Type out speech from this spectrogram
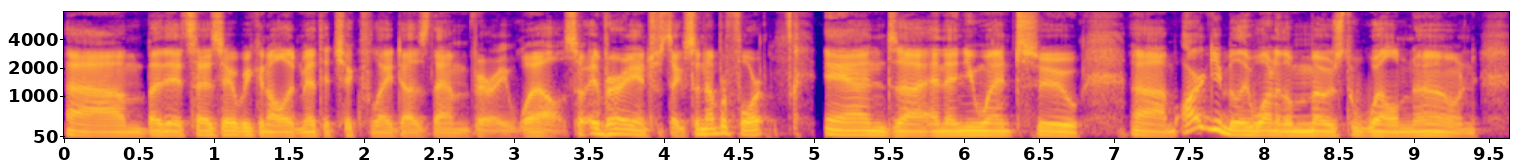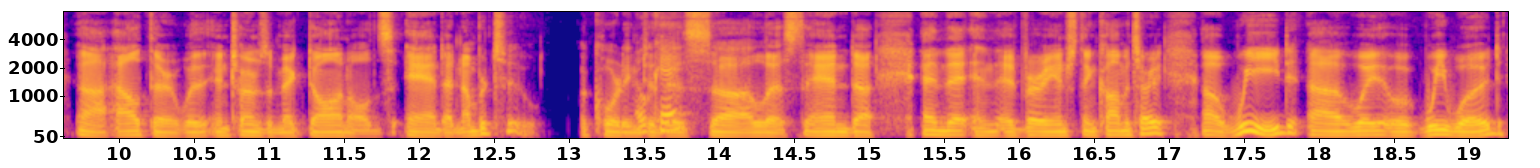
Um, but it says here we can all admit that Chick Fil A does them very well. So uh, very interesting. So number four, and uh, and then you went to um, arguably one of the most well known uh, out there with in terms of McDonald's, and uh, number two. According to this uh, list, and uh, and the, and a very interesting commentary. Uh, we'd uh, we we would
